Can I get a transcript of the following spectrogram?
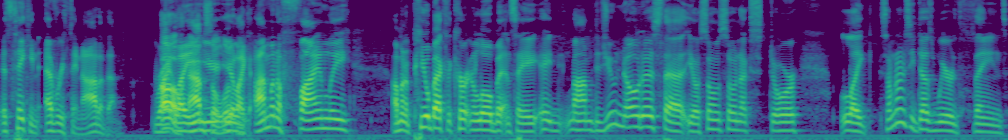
it's taking everything out of them, right? Oh, like you- You're like, I'm gonna finally, I'm gonna peel back the curtain a little bit and say, hey, mom, did you notice that you know so and so next door, like sometimes he does weird things.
